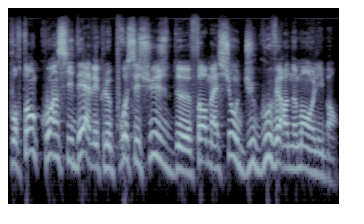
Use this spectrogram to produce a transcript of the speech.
pourtant coïncidaient avec le processus de formation du gouvernement au Liban.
